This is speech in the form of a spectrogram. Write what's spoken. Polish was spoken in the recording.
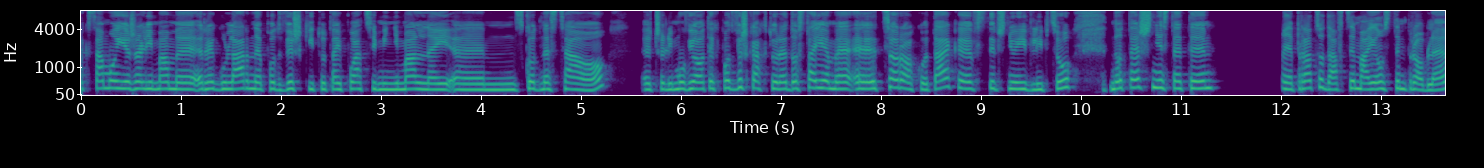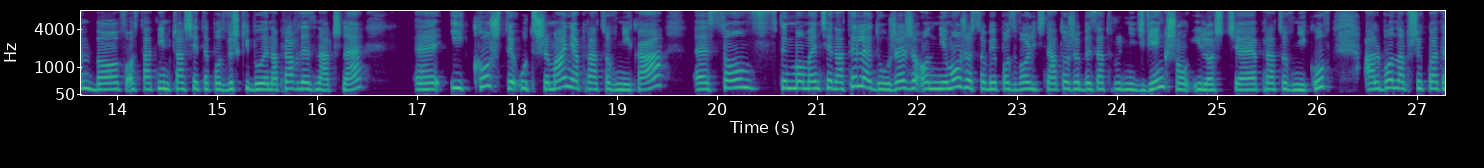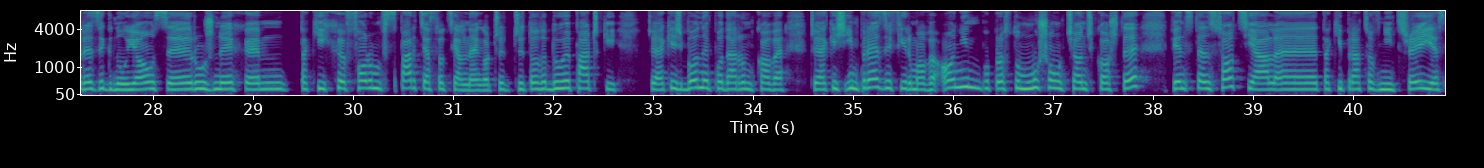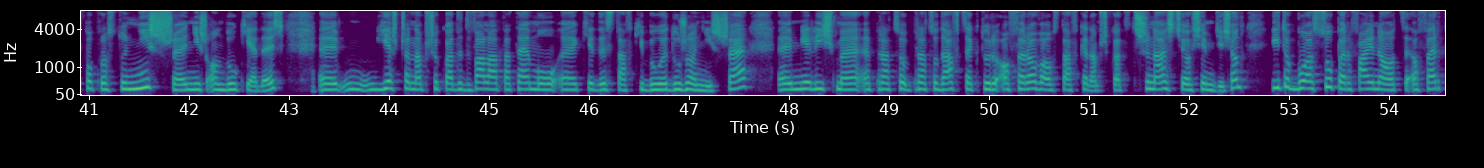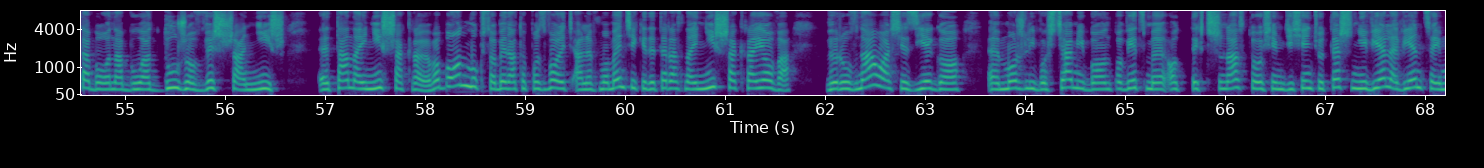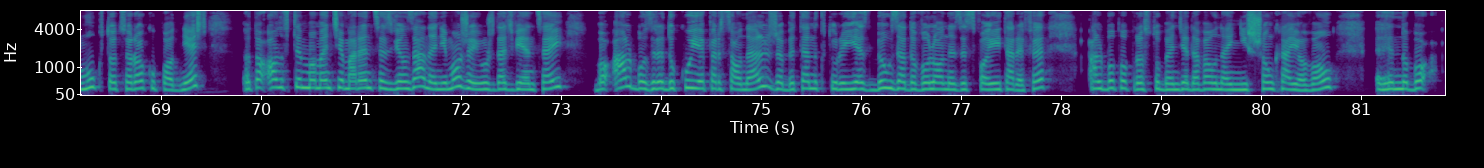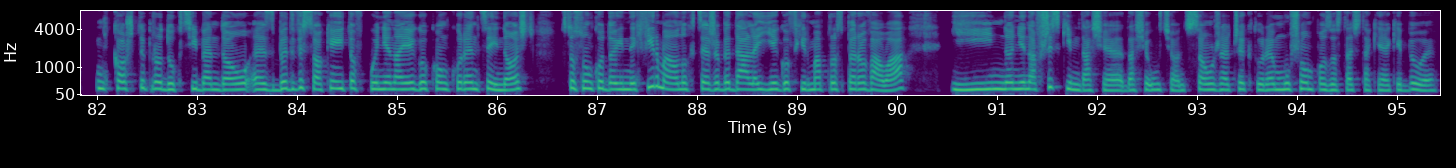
Tak samo jeżeli mamy regularne podwyżki tutaj płacy minimalnej zgodne z CAO, e, czyli mówię o tych podwyżkach, które dostajemy e, co roku, tak, e, w styczniu i w lipcu, no też niestety pracodawcy mają z tym problem, bo w ostatnim czasie te podwyżki były naprawdę znaczne. E, I koszty utrzymania pracownika e, są w tym momencie na tyle duże, że on nie może sobie pozwolić na to, żeby zatrudnić większą ilość e, pracowników, albo na przykład rezygnują z różnych takich form wsparcia socjalnego, czy, czy to były paczki, czy jakieś bony podarunkowe, czy jakieś imprezy firmowe. Oni po prostu muszą ciąć koszty, więc ten socjal taki pracowniczy jest po prostu niższy niż on był kiedyś. Jeszcze na przykład dwa lata temu, kiedy stawki były dużo niższe, e, mieliśmy e, praco, pracodawcę, który oferował stawkę na przykład 13,80 i to była super fajna oferta, bo ona była dużo wyższa niż ta najniższa krajowa, bo on mógł sobie na to pozwolić, ale w momencie, kiedy teraz najniższa krajowa wyrównała się z jego e, możliwościami, bo on powiedzmy od tych 13,80 też niewiele więcej mógł to co roku podnieść, no to on w tym momencie ma ręce związane, nie może już dać więcej, bo albo zredukuje personel, żeby ten, który jest, był zadowolony ze swojej taryfy, albo po prostu będzie dawał najniższą krajową, y, no bo koszty produkcji będą e, zbyt wysokie i to wpłynie na jego konkurencyjność w stosunku do innych firm, a on chce, żeby dalej jego firma prosperowała i no nie na wszystkim da się, da się uciąć. Są rzeczy, które muszą pozostać takie, jakie były.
